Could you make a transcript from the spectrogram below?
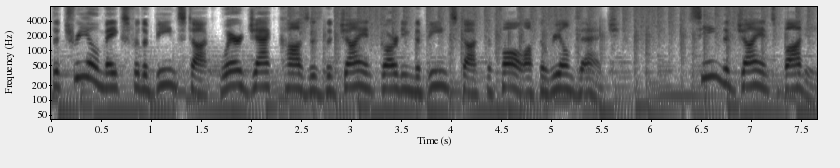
The trio makes for the beanstalk, where Jack causes the giant guarding the beanstalk to fall off the realm's edge. Seeing the giant's body,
